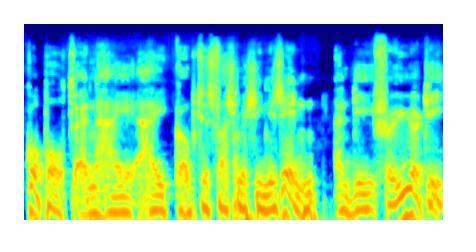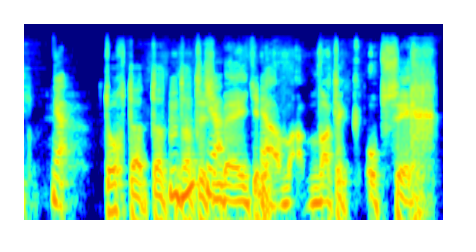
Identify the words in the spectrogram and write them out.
koppelt en hij, hij koopt dus wasmachines in en die verhuurt die. Ja. Toch? Dat, dat, mm -hmm. dat is ja. een beetje, ja. nou, wat ik op zich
